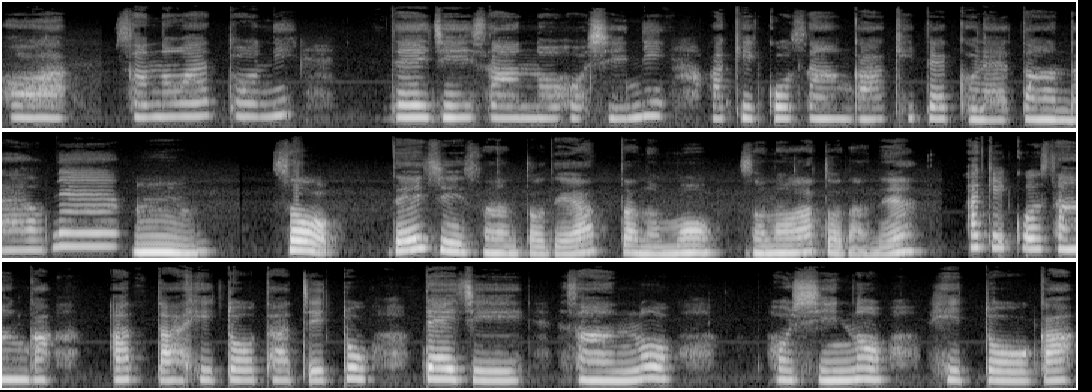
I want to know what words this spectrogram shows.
あその後に、デイジーさんの星に、アキコさんが来てくれたんだよね。うん。そう。デイジーさんと出会ったのもその後だね。アキコさんが会った人たちと、デイジーさんの星の人が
